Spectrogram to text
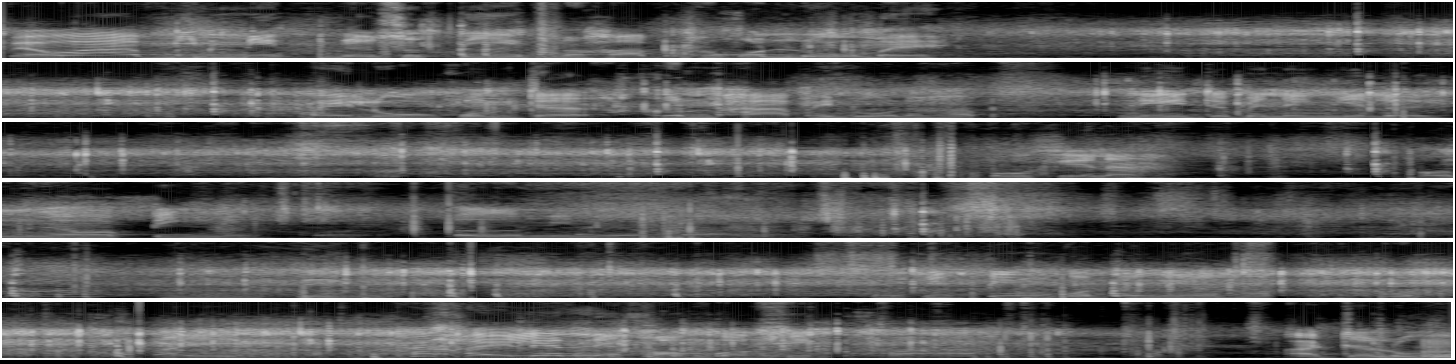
แปลว่ามิมิกเดอะสตีฟนะครับ ทุกคนรู้ไหม ไม่รู้ผมจะขึ้นภาพให้ดูนะครับ นี่จะเป็นอย่างนี้เลย โอเคนะ เอาเนื้อมาปิ้งก่อน เออ มีเนื้อปลาอยู่ปิ้งวิธีปิ้งกดอย่างนี้นะครับ กดไป ถ้าใครเล่นในคอมก็คลิกขวา อาจจะรู้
